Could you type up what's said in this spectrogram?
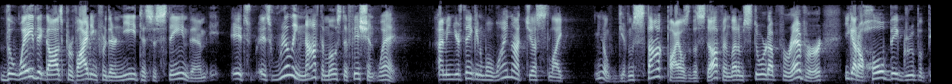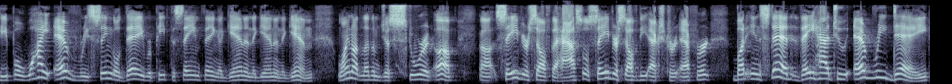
The way that God's providing for their need to sustain them, it's, it's really not the most efficient way. I mean, you're thinking, well, why not just like, you know, give them stockpiles of the stuff and let them store it up forever? You got a whole big group of people. Why every single day repeat the same thing again and again and again? Why not let them just store it up? Uh, save yourself the hassle, save yourself the extra effort. But instead, they had to every day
